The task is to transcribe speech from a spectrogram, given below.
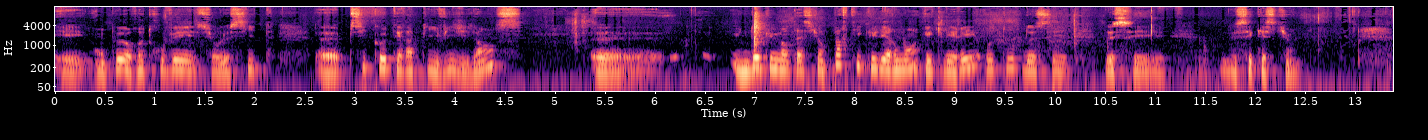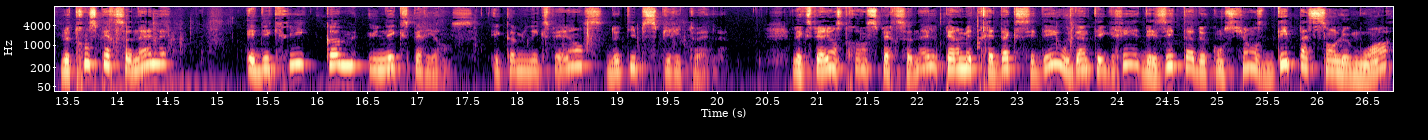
Et on peut retrouver sur le site euh, Psychothérapie Vigilance euh, une documentation particulièrement éclairée autour de ces, questions. Le transpersonnel est décrit comme une expérience et comme une expérience de type spirituel. L'expérience transpersonnelle permettrait d'accéder ou d'intégrer des états de conscience dépassant le moi,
